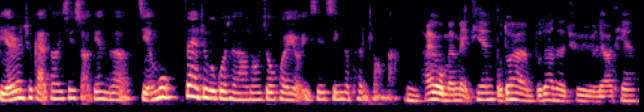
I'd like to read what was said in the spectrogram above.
别人去改造一些小店的节目，在这个过程当中就会有一些新的碰撞吧。嗯，还有我们每天不断不断的去聊天，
